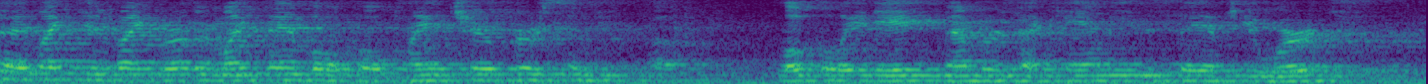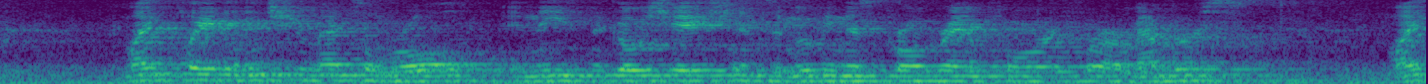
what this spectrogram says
I'd like to invite Brother Mike Van Boekel, plant chairperson, uh, Local 88 members at CAMI, to say a few words. Mike played an instrumental role in these negotiations and moving this program forward for our members. Mike?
